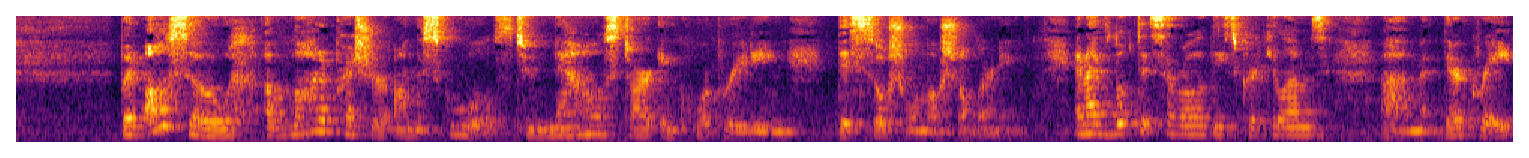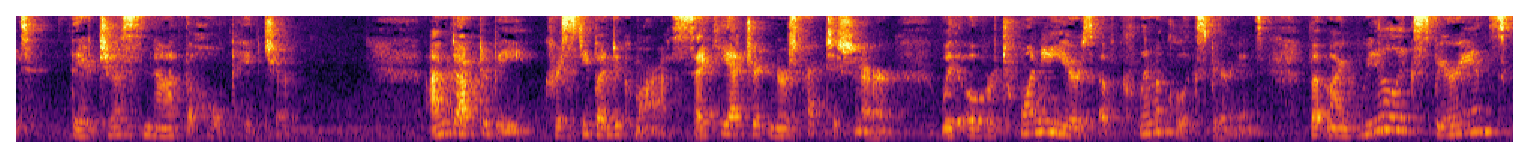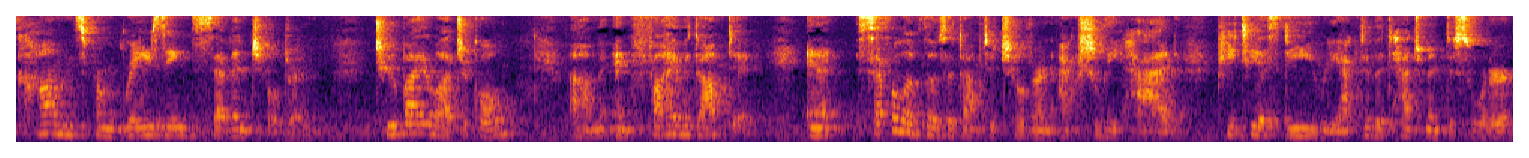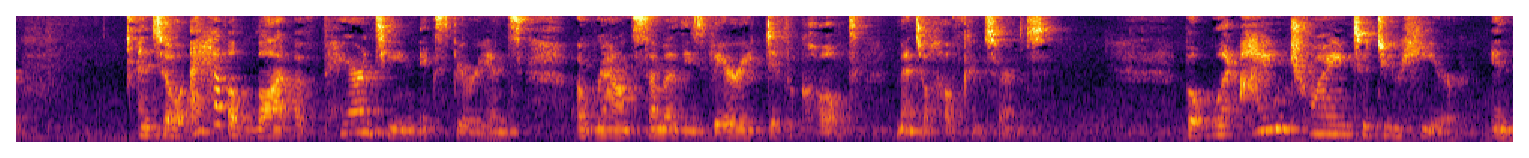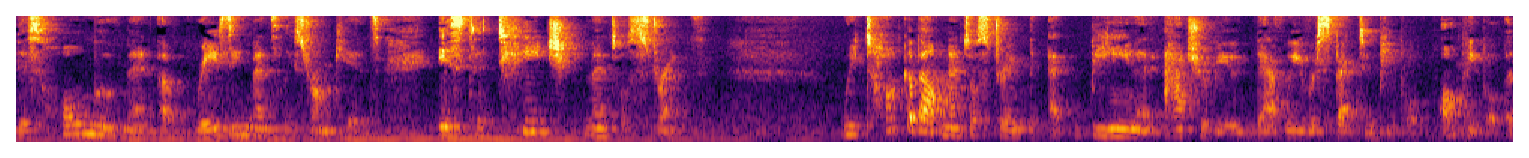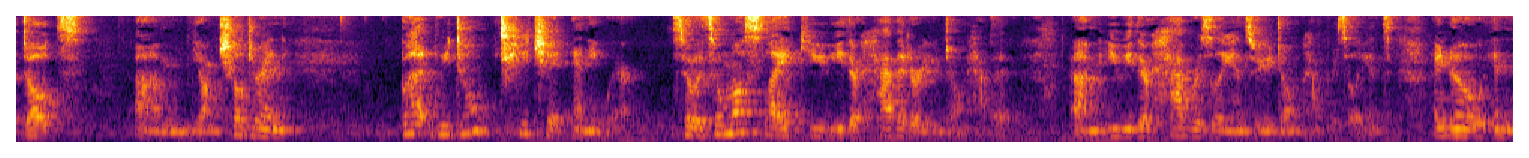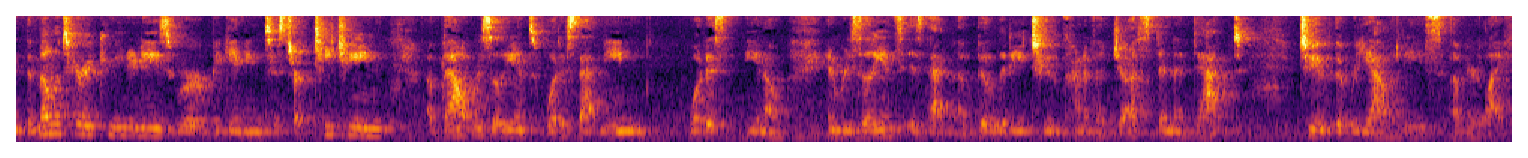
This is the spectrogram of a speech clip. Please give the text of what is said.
but also a lot of pressure on the schools to now start incorporating this social emotional learning. And I've looked at several of these curriculums. Um, they're great. They're just not the whole picture. I'm Dr. B, Christy Bundukumara, psychiatric nurse practitioner with over 20 years of clinical experience, but my real experience comes from raising seven children, two biological um, and five adopted. And several of those adopted children actually had PTSD, reactive attachment disorder. And so I have a lot of parenting experience around some of these very difficult mental health concerns. But what I'm trying to do here in this whole movement of raising mentally strong kids is to teach mental strength. We talk about mental strength at being an attribute that we respect in people, all people, adults, um, young children, but we don't teach it anywhere. So it's almost like you either have it or you don't have it. Um, you either have resilience or you don't have resilience. I know in the military communities, we're beginning to start teaching about resilience. What does that mean? What is, you know, and resilience is that ability to kind of adjust and adapt to the realities of your life.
